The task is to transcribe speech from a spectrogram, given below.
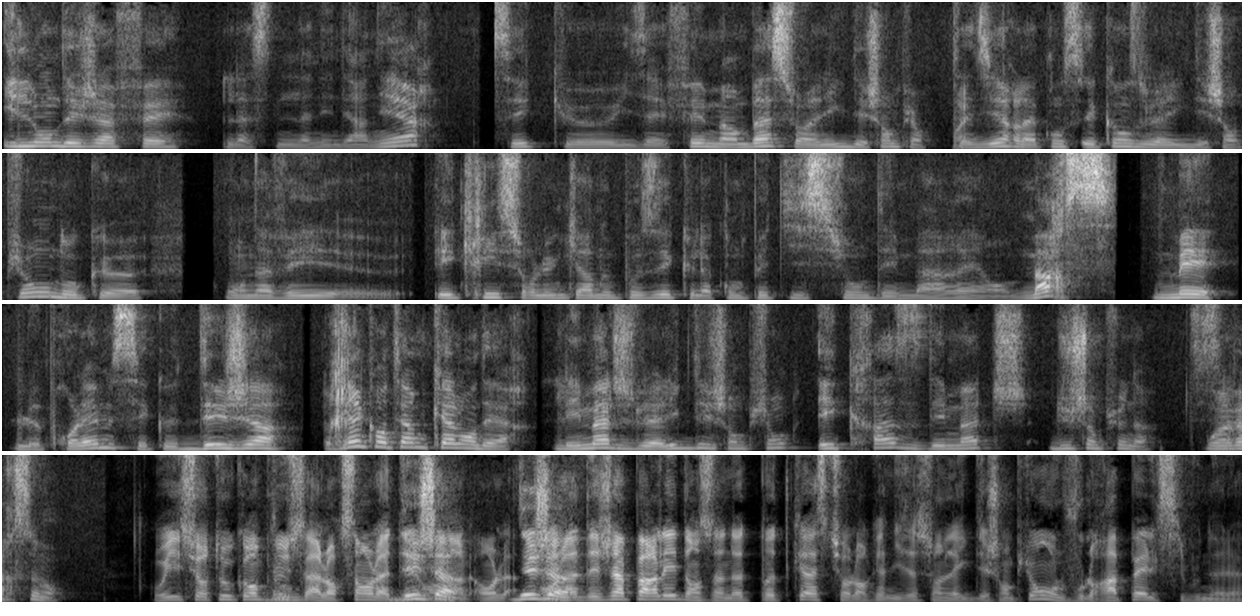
ils l'ont déjà fait la- l'année dernière, c'est qu'ils avaient fait main basse sur la Ligue des Champions. C'est-à-dire la conséquence de la Ligue des Champions. Donc, euh, on avait euh, écrit sur Lucarne opposé que la compétition démarrait en mars. Mais le problème, c'est que déjà, rien qu'en termes calendaires, les matchs de la Ligue des Champions écrasent des matchs du championnat. Ou inversement. Oui, surtout qu'en plus, alors ça, on l'a déjà, on a- on l'a- déjà. on l'a déjà parlé dans un autre podcast sur l'organisation de la Ligue des Champions. On vous le rappelle si vous ne,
